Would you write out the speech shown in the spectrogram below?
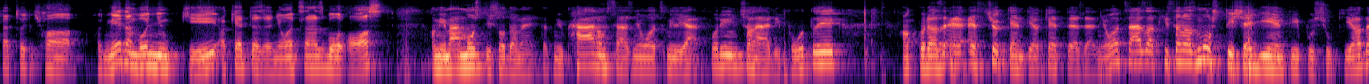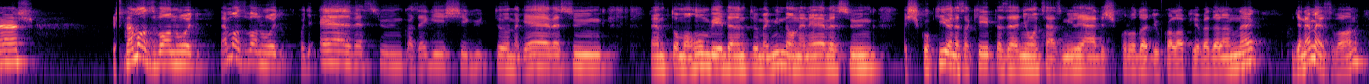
tehát hogyha, hogy miért nem vonjuk ki a 2800-ból azt, ami már most is oda megy. Tehát mondjuk 308 milliárd forint családi pótlék, akkor az, e, ez csökkenti a 2800-at, hiszen az most is egy ilyen típusú kiadás, és nem az van, hogy, nem az van, hogy, hogy elveszünk az egészségügytől, meg elveszünk, nem tudom, a honvédelemtől, meg mindenhonnan elveszünk, és akkor kijön ez a 2800 milliárd, és akkor odaadjuk alapjövedelemnek. Ugye nem ez van,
